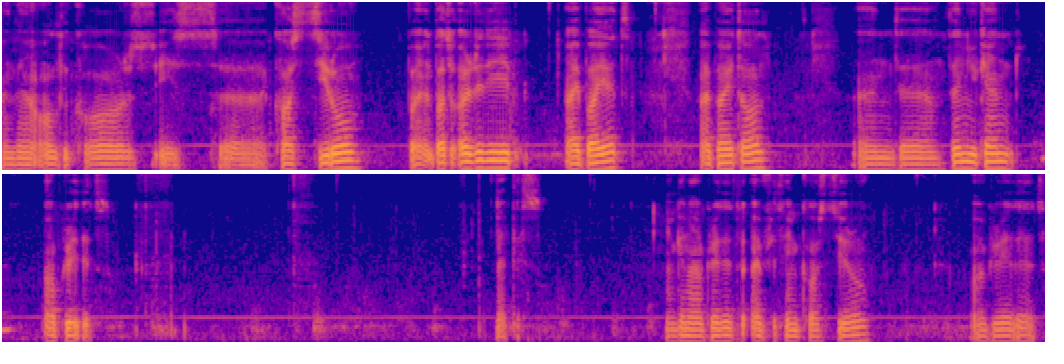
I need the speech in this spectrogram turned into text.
and then all the cars is uh, cost zero but, but already I buy it. I buy it all. And uh, then you can upgrade it. Like this. You can upgrade it. Everything costs zero. Upgrade it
